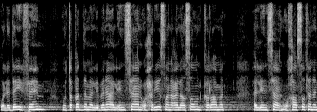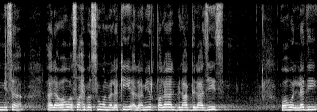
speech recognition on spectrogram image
ولديه فهم متقدما لبناء الإنسان وحريصا على صون كرامة الإنسان وخاصة النساء ألا وهو صاحب السمو الملكي الأمير طلال بن عبد العزيز وهو الذي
